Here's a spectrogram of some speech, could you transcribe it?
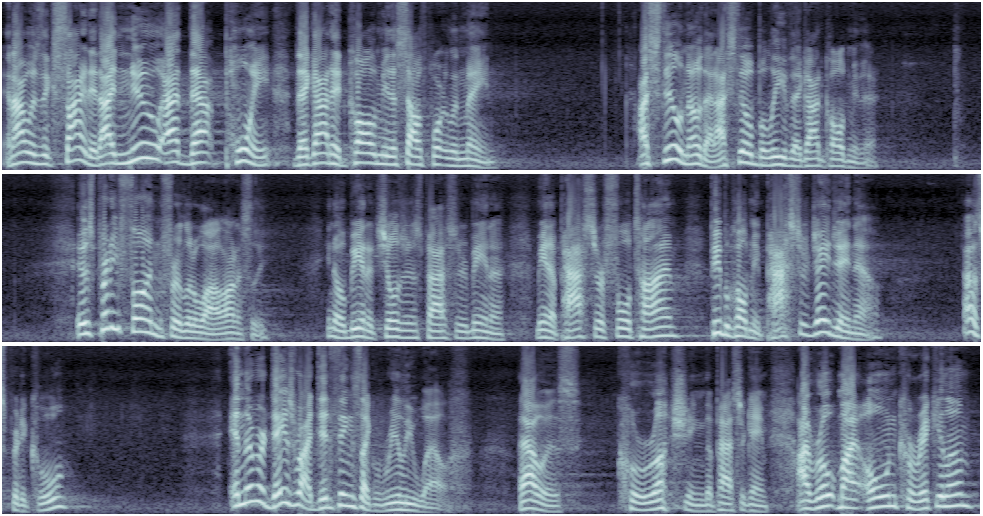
And I was excited. I knew at that point that God had called me to South Portland, Maine. I still know that. I still believe that God called me there. It was pretty fun for a little while, honestly. You know, being a children's pastor, being a, being a pastor full time. People called me Pastor JJ now. That was pretty cool. And there were days where I did things like really well. That was crushing the pastor game. I wrote my own curriculum,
